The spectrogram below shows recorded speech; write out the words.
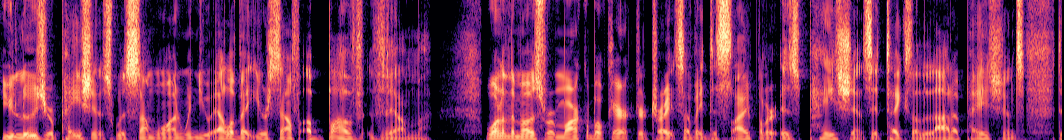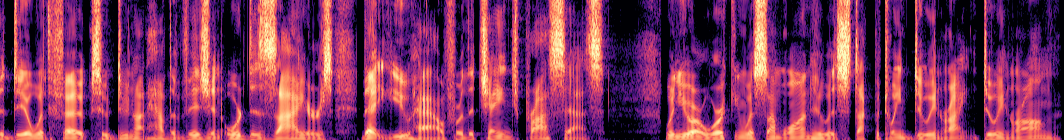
You lose your patience with someone when you elevate yourself above them. One of the most remarkable character traits of a discipler is patience. It takes a lot of patience to deal with folks who do not have the vision or desires that you have for the change process. When you are working with someone who is stuck between doing right and doing wrong,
